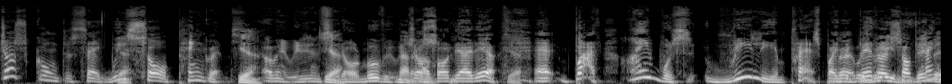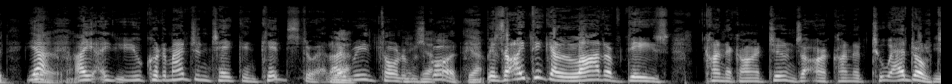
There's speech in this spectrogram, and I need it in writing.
just going to say we Yeah. saw Penguins. Yeah. I mean, we didn't see Yeah. the whole movie. We No, just saw the idea. yeah. Uh, but I was really impressed by Very- the bit I really saw. vivid. yeah, Yeah. I, I you could imagine taking kids to it. I Yeah. really thought it was good because I think a lot of these kind of cartoons are kind of too adulty.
